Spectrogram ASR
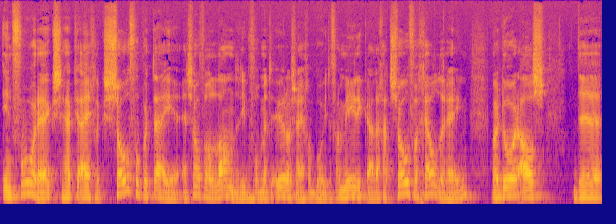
in Forex heb je eigenlijk zoveel partijen... en zoveel landen die bijvoorbeeld met de euro zijn geboeid... of Amerika, daar gaat zoveel geld erheen... waardoor als de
